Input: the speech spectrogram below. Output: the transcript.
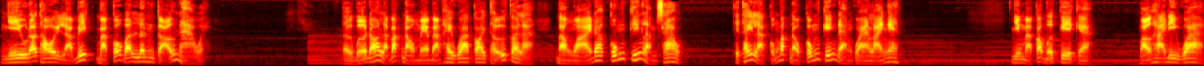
Nhiều đó thôi là biết bà cố bà Linh cỡ nào rồi từ bữa đó là bắt đầu mẹ bạn hay qua coi thử coi là Bà ngoại đó cúng kiến làm sao. Thì thấy là cũng bắt đầu cúng kiến đàng hoàng lại nghe. Nhưng mà có bữa kia kìa Mợ hai đi qua,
